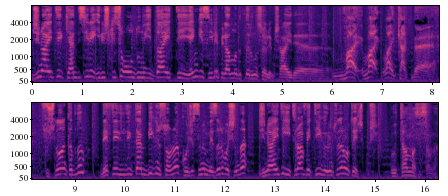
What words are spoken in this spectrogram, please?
cinayeti kendisiyle ilişkisi olduğunu iddia ettiği yengesiyle planladıklarını söylemiş. Haydi. Vay vay vay kalk be. Suçlanan kadının defnedildikten bir gün sonra kocasının mezarı başında cinayeti itiraf ettiği görüntüler ortaya çıkmış. Utanmaz insanlar.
